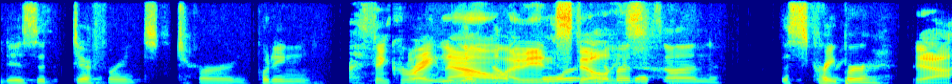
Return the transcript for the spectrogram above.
It is a different turn. Putting I think right now, I mean, still, he's, that's on the scraper. yeah.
